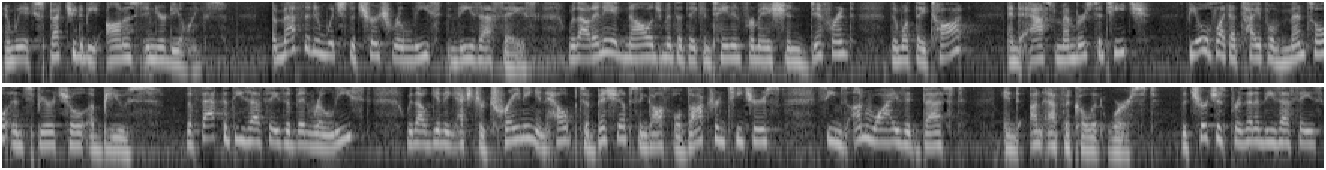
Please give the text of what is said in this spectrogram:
And we expect you to be honest in your dealings. The method in which the church released these essays, without any acknowledgement that they contain information different than what they taught and asked members to teach, feels like a type of mental and spiritual abuse. The fact that these essays have been released without giving extra training and help to bishops and gospel doctrine teachers seems unwise at best and unethical at worst. The church has presented these essays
